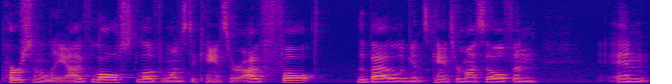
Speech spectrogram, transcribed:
personally. I've lost loved ones to cancer. I've fought the battle against cancer myself, and and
